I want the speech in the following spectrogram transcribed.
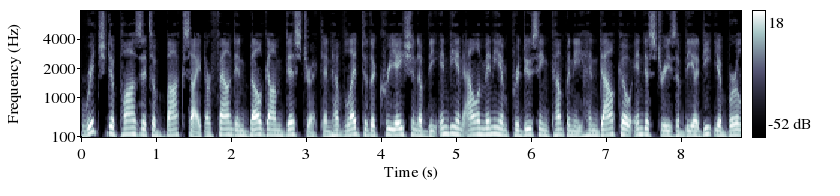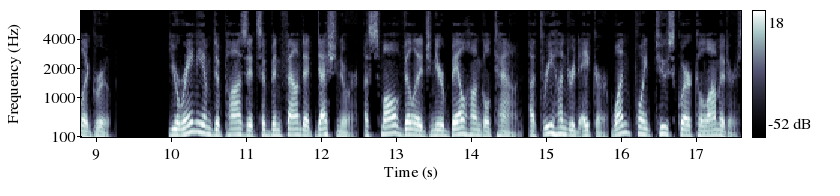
Rich deposits of bauxite are found in Belgaum district and have led to the creation of the Indian aluminium producing company Hindalco Industries of the Aditya Birla Group. Uranium deposits have been found at Deshnur, a small village near Bailhongal town, a 300-acre (1.2 square kilometers)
